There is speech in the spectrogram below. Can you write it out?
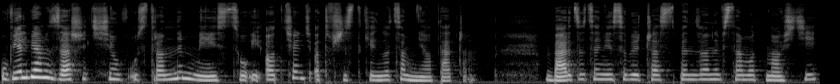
Uwielbiam zaszyć się w ustronnym miejscu i odciąć od wszystkiego, co mnie otacza. Bardzo cenię sobie czas spędzony w samotności,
